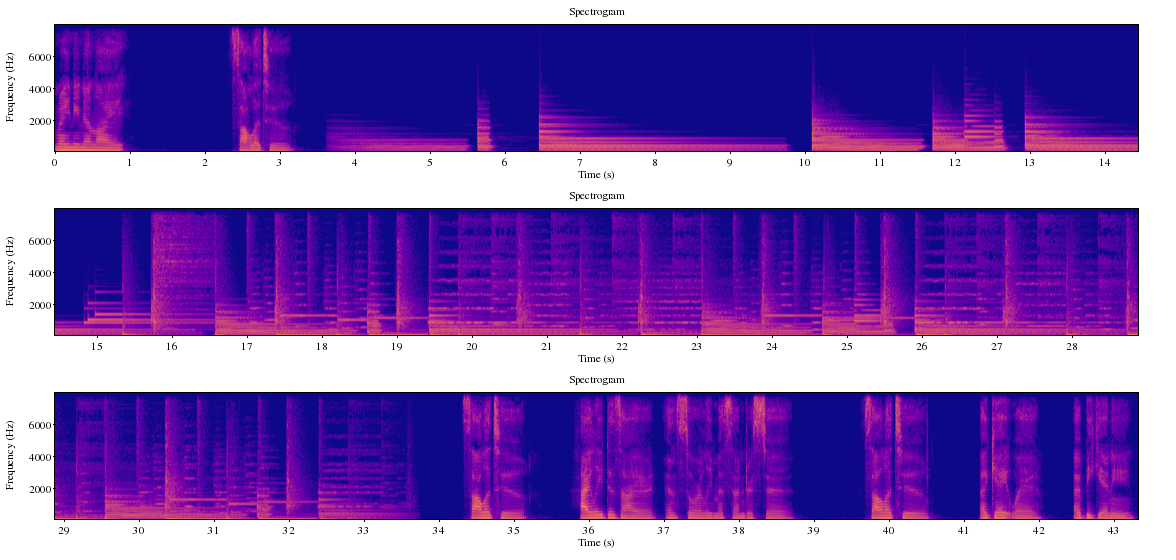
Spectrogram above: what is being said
Reigning in light, solitude. Solitude, highly desired and sorely misunderstood. Solitude, a gateway, a beginning,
